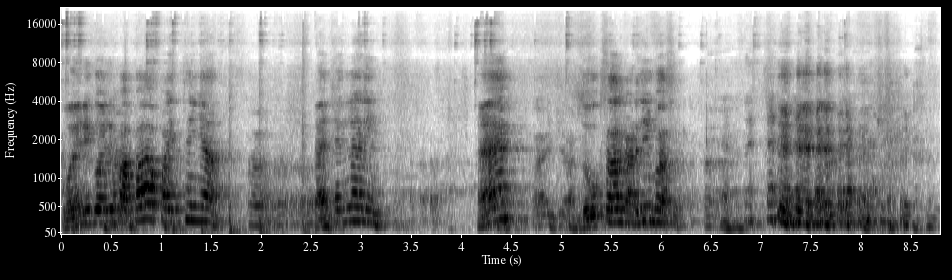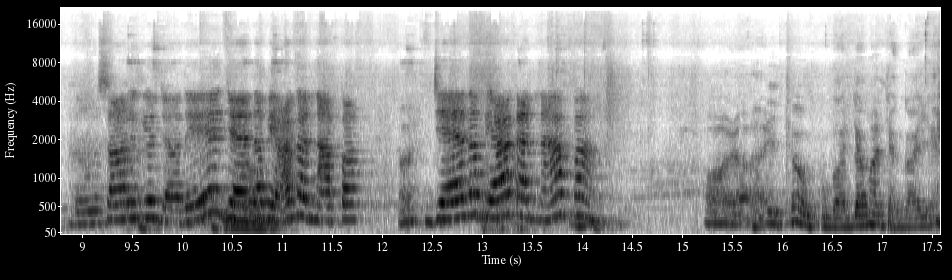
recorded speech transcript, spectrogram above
ਕੋਈ ਨਹੀਂ ਕੋਈ ਨਹੀਂ ਪਾਪਾ ਆਪਾਂ ਇੱਥੇ ਹੀ ਆ। ਟੈਨਸ਼ਨ ਲੈਣੀ। ਹੈ? ਦੋ ਕੁ ਸਾਲ ਕੱਢ ਜੀ ਬਸ। ਦੋ ਸਾਲ ਕਿਉਂ ਜਾਦੇ ਜੈ ਦਾ ਵਿਆਹ ਕਰਨਾ ਆਪਾਂ। ਜੈ ਦਾ ਵਿਆਹ ਕਰਨਾ ਆਪਾਂ। ਔਰ ਇੱਥੋਂ ਕੁਬਾਜਾ ਮਾ ਚੰਗਾ ਹੀ ਹੈ।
